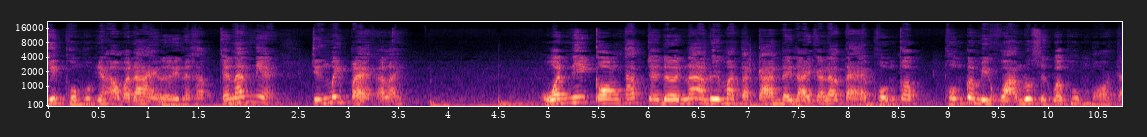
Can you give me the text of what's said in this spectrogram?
คลิปผมผมยังเอามาได้เลยนะครับ ฉะนั้นเนี่ยจึงไม่แปลกอะไร วันนี้กองทัพจะเดินหน้าด้วยมาตรการใด ๆ ก็แล้ว แต่ผมก็ผมก็มีความรู้สึกว่าผมพอใจ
